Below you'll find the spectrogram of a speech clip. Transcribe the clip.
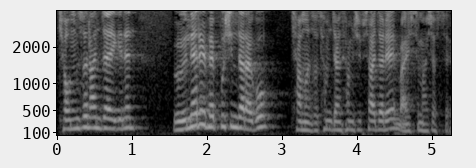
겸손한 자에게는 은혜를 베푸신다라고 잠언서 3장 34절에 말씀하셨어요.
